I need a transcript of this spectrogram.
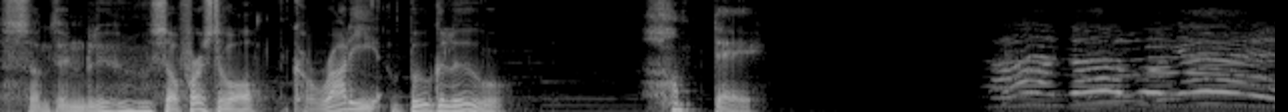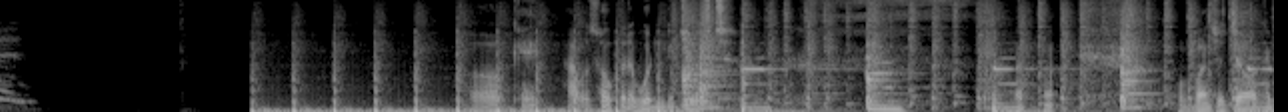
Something blue. So first of all, Karate Boogaloo. Hump Day. Okay, I was hoping it wouldn't be just a bunch of talking.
